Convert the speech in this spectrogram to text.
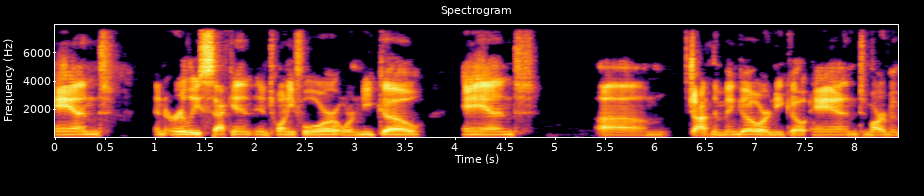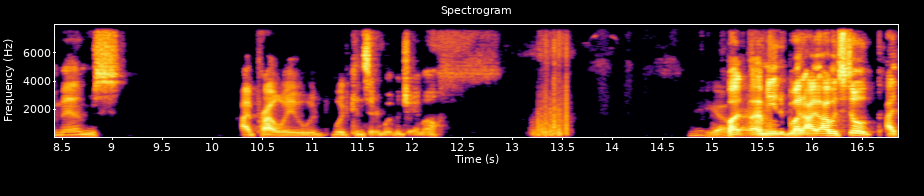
and an early second in 24, or Nico and um, Jonathan Mingo, or Nico and Marvin Mims, I probably would would consider moving Jamo. There you go. But. I mean, but I, I would still, I,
